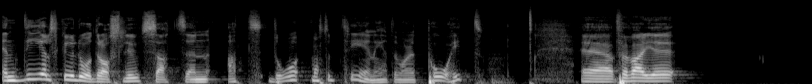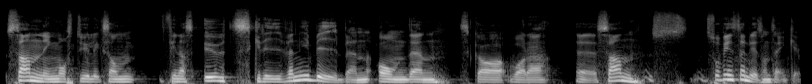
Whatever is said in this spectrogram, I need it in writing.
en del skulle då dra slutsatsen att då måste treenigheten vara ett påhitt. Eh, för varje sanning måste ju liksom finnas utskriven i Bibeln om den ska vara eh, sann. Så finns det en del som tänker.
